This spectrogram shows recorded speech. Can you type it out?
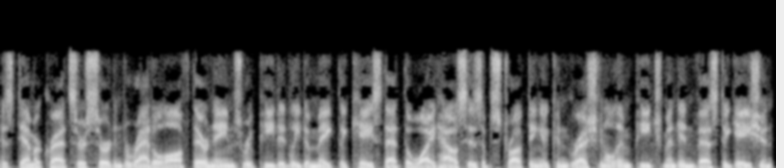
as Democrats are certain to rattle off their names repeatedly to make the case that the White House is obstructing a congressional impeachment investigation.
